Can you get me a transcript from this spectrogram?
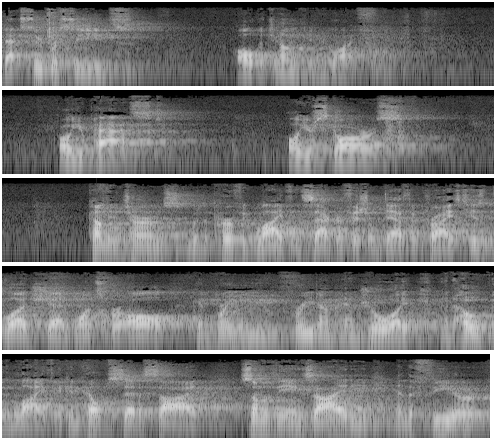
that supersedes all the junk in your life all your past, all your scars. Coming to terms with the perfect life and sacrificial death of Christ, His blood shed once for all can bring you freedom and joy and hope and life. It can help set aside some of the anxiety and the fear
